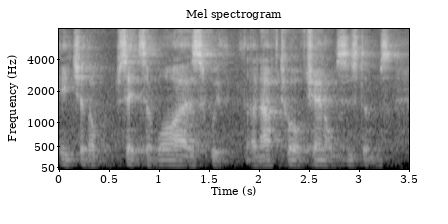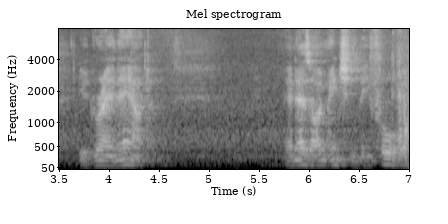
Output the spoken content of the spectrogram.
each of the sets of wires with enough 12 channel systems, you'd ran out. And as I mentioned before,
